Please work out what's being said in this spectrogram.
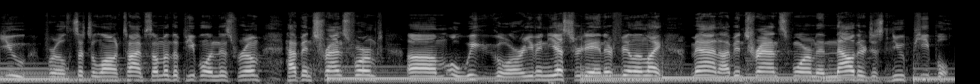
you for such a long time. Some of the people in this room have been transformed um, a week ago or even yesterday, and they're feeling like, man, I've been transformed, and now they're just new people.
